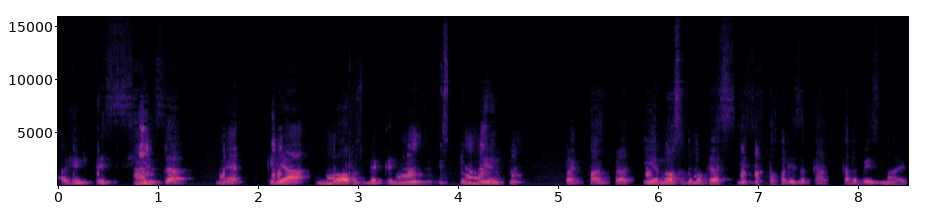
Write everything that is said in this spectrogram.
a gente precisa né, criar novos mecanismos, instrumentos para que a nossa democracia se fortaleça cada vez mais.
